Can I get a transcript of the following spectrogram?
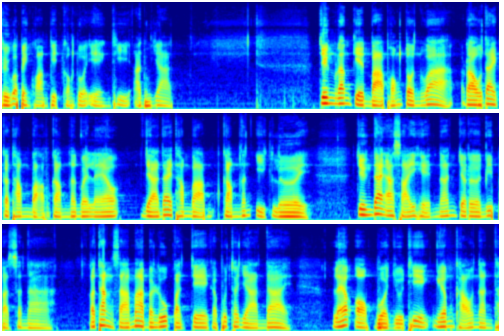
ถือว่าเป็นความผิดของตัวเองที่อนุญาต จึงรังเกียจบาปของตนว่าเราได้กระทำบาปกรรมนั้นไว้แล้ว อย่าได้ทำบาปกรรมนั้นอีกเลย จึงได้อาศัยเหตุนั้นเจริญวิปัสสนา กระทั่งสามารถบรรลุปัจเจกพุทธญาณได้ แล้วออกบวชอยู่ที่เงื้อมเขานันท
